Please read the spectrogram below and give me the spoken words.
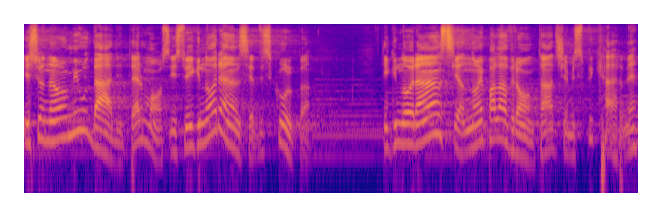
Isso não é humildade, tá, irmãos? Isso é ignorância, desculpa. Ignorância não é palavrão, tá? Deixa eu me explicar, né?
